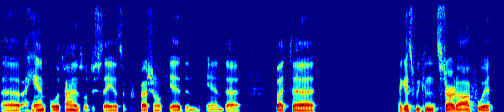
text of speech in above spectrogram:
uh, a handful of times. We'll just say as a professional kid, and and uh, but uh, I guess we can start off with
